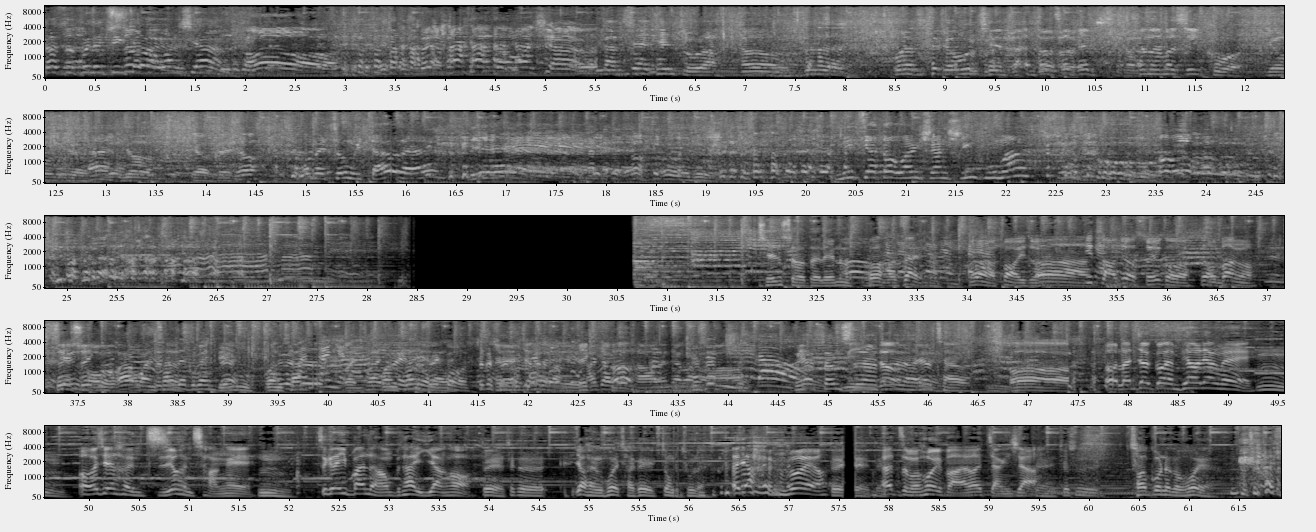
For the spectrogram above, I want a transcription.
他是菲律宾驾到万象。哦，菲律宾驾到万象。感谢天主了。哦，真的。为了这个物件，都真的那么辛苦。有有有有有对。有，我们终于到了，耶！你家到晚上辛苦吗？辛苦。牵手的联络，哇，好赞！哇，不好意思啊，一早就有水果，好棒哦！水水果啊，晚餐在这边，礼物，晚餐，晚餐，晚餐也来，这个水果加这个，蓝教官好，蓝教官，可是不要生吃啊，这个还要炒。哇，哦，蓝教官很漂亮呢，嗯，哦，而且很直又很长哎，嗯，这跟一般的好像不太一样哈。对，这个要很会才可以种出来，哎，要很会哦。对对对，那怎么会法？要不要讲一下？对，就是超过那个会啊。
